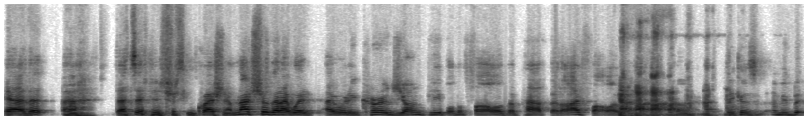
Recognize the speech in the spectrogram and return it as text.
Yeah, that uh, that's an interesting question. I'm not sure that I would I would encourage young people to follow the path that I follow, um, because I mean, but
